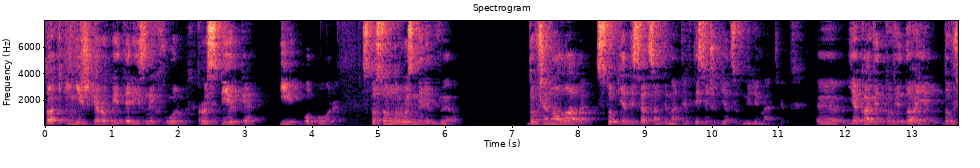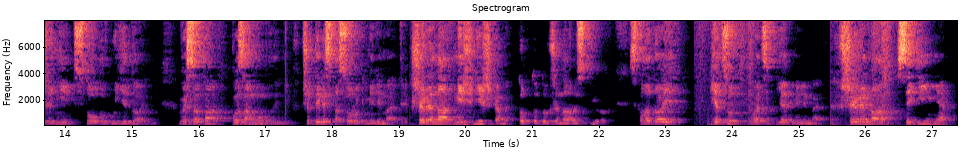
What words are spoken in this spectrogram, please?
так і ніжки робити різних форм, розпірки і опори. Стосовно розмірів виробу. Довжина лави 150 см, 1500 мм, яка відповідає довжині столу у їдальні. Висота по замовленню 440 мм. Ширина між ніжками, тобто довжина розпірок, складає 525 мм. Ширина сидіння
